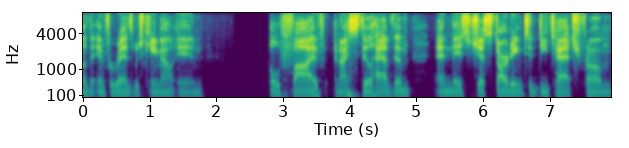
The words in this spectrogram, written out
of the infrareds, which came out in 05, and I still have them. And it's just starting to detach from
